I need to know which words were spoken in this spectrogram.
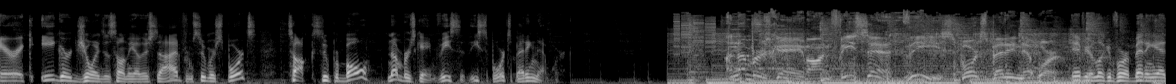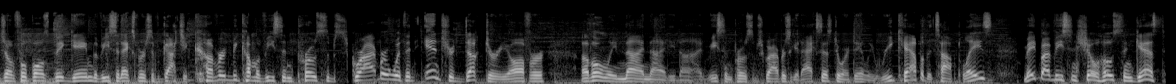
Eric Eager joins us on the other side from Sumer Sports. Talk Super Bowl, numbers game, VSiN, the Sports Betting Network. A numbers game on VSIN, the sports betting network. If you're looking for a betting edge on football's big game, the VSiN experts have got you covered. Become a VSiN Pro subscriber with an introductory offer of only $9.99. VSiN Pro subscribers get access to our daily recap of the top plays made by VSiN show hosts and guests,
